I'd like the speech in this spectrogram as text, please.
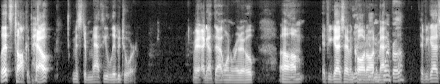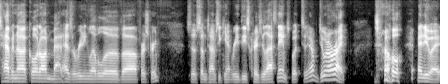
let's talk about Mr. Matthew Liberatore. Right, I got that one right. I hope. Um, if you guys haven't Yeah, caught on, Matt, point, if you guys haven't uh, caught on, Matt has a reading level of uh, first grade, so sometimes he can't read these crazy last names. But today I'm doing all right. So anyway,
